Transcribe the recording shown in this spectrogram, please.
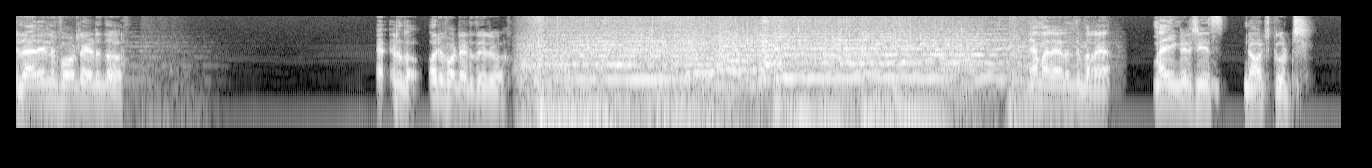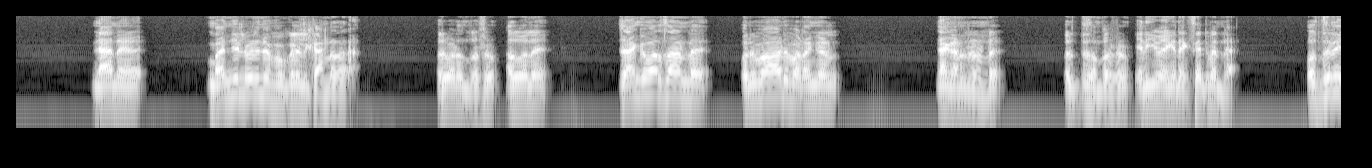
ഇതാരേലും ഫോട്ടോ എടുത്തോ? എടുത്തോ. ഒരു ഫോട്ടോ എടുത്തു തരുമോ ഞാൻ മലയാളത്തിൽ പറയാം. My English is not good ഞാൻ മഞ്ഞിൽ വിരിഞ്ഞ പൂക്കളിൽ കണ്ടതാണ് ഒരുപാട് സന്തോഷം. അതുപോലെ ജാങ്കുമാർ സാറിന്റെ ഒരുപാട് പടങ്ങൾ ഞാൻ കണ്ടിട്ടുണ്ട്. ഒത്തിരി സന്തോഷം. എനിക്ക് ഭയങ്കര എക്സൈറ്റ്മെന്റാണ് ഒത്തിരി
